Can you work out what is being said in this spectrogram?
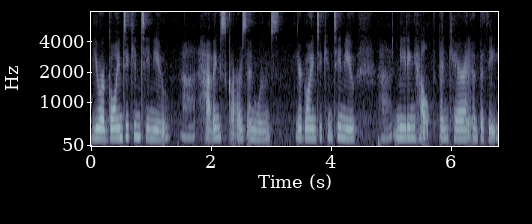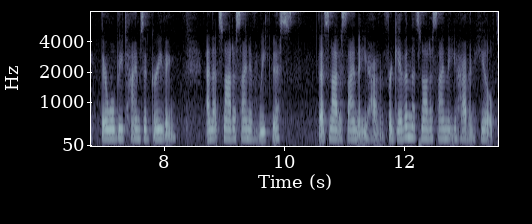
You are going to continue uh, having scars and wounds. You're going to continue uh, needing help and care and empathy. There will be times of grieving, and that's not a sign of weakness. That's not a sign that you haven't forgiven. That's not a sign that you haven't healed.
